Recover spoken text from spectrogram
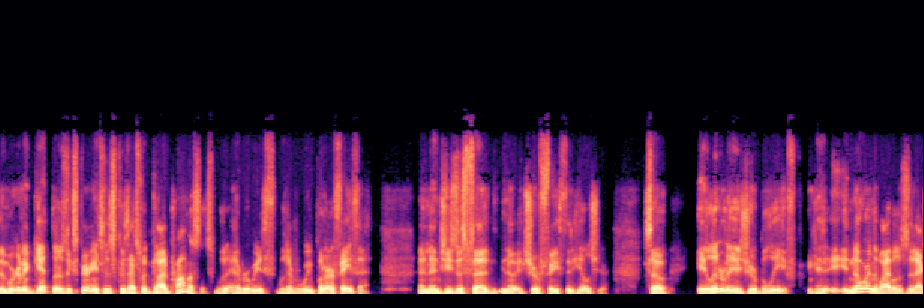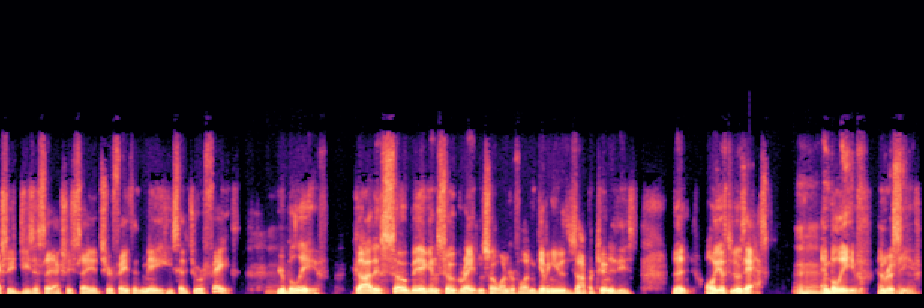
then we're going to get those experiences because that's what God promises. Whatever we whatever we put our faith in. And then Jesus said, you know, it's your faith that heals you. So it literally is your belief. Because it, nowhere in the Bible does it actually Jesus actually say it's your faith in me. He said it's your faith, mm. your belief. God is so big and so great and so wonderful and giving you these opportunities that all you have to do is ask mm-hmm. and believe and mm-hmm. receive. Mm-hmm.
